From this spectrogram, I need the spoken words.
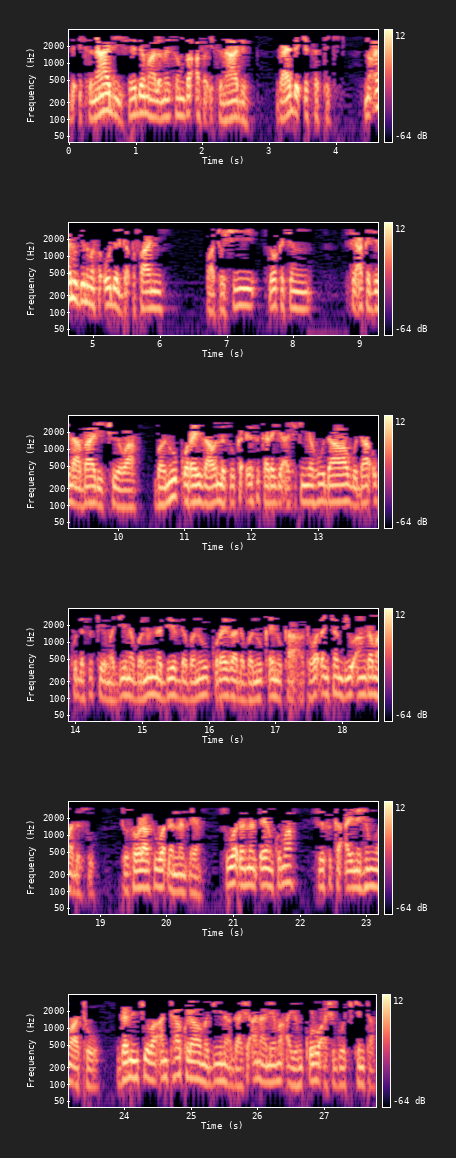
da isnadi sai dai malamai sun ba'afa isnadin ga yadda kissar take. Nu'aym bin Mas'ud al-Ghatfani wato shi lokacin sai aka ji labari cewa Banu Quraiza wanda su kaɗai suka rage a cikin Yahudawa guda uku da suke Madina Banu Nadir da Banu Quraiza da Banu Kainuka to waɗancan biyu an gama da su to saura su waɗannan ɗayan. Su waɗannan ɗayan kuma sai suka ainihin wato ganin cewa an takura wa Madina gashi ana nema a yunkuro a shigo cikin ta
